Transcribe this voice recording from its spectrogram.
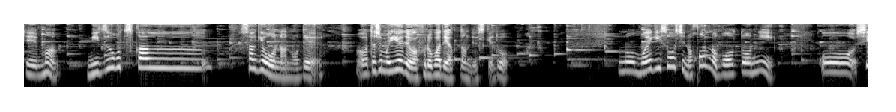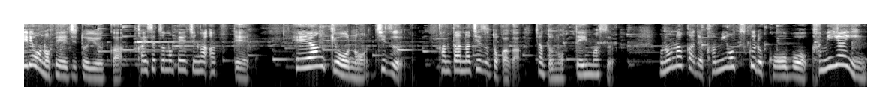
で、まあ、水を使う作業なので、私も家では風呂場でやったんですけど、この萌木草子の本の冒頭に、こう、資料のページというか、解説のページがあって、平安京の地図、簡単な地図とかがちゃんと載っています。この中で紙を作る工房、紙屋院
